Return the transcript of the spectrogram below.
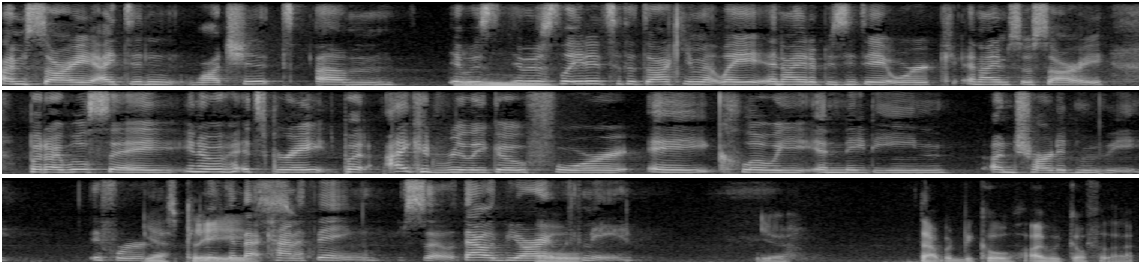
I, I'm sorry, I didn't watch it. Um, it was it hmm. was late into the document late, and I had a busy day at work, and I'm so sorry. But I will say, you know, it's great, but I could really go for a Chloe and Nadine Uncharted movie if we're Yes, making that kind of thing. So that would be all right Oh. with me. Yeah, that would be cool. I would go for that.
